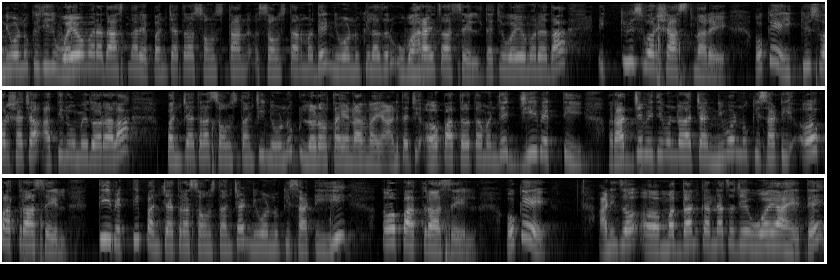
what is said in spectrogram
निवडणुकीची जी वयोमर्यादा असणार आहे पंचायत संस्थान संस्थांमध्ये निवडणुकीला जर उभारायचं असेल त्याची वयोमर्यादा एकवीस वर्ष असणार आहे. ओके? एकवीस वर्षाच्या आतील उमेदवाराला पंचायत राज संस्थांची निवडणूक लढवता येणार नाही आणि त्याची अपात्रता म्हणजे जी व्यक्ती राज्य विधिमंडळाच्या निवडणुकीसाठी अपात्र असेल ती व्यक्ती पंचायत राज संस्थांच्या निवडणुकीसाठीही अपात्र असेल. ओके? आणि जो मतदान करण्याचं जे वय आहे ते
